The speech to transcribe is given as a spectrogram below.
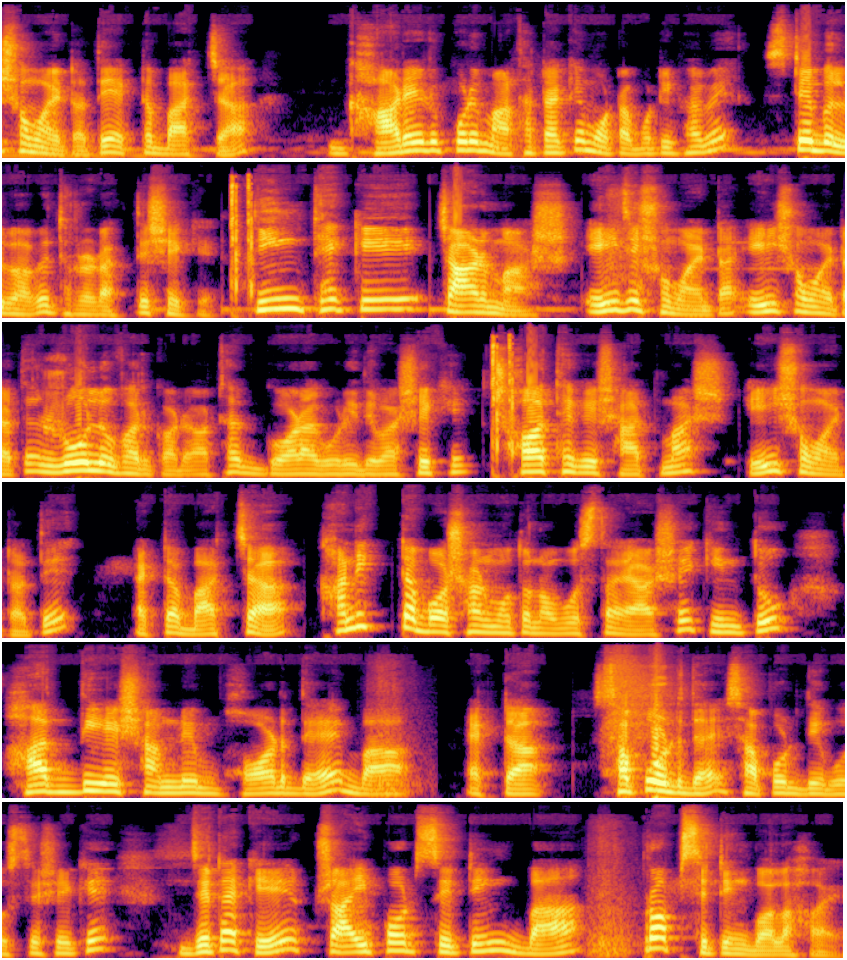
সময়টাতে একটা বাচ্চা ঘাড়ের উপরে মাথাটাকে মোটামুটিভাবে স্টেবলভাবে ধরে রাখতে শেখে। তিন থেকে চার মাস এই যে সময়টা, এই সময়টাতে রোল ওভার করে, অর্থাৎ গড়াগড়ি দেওয়া শেখে। ছ থেকে সাত মাস এই সময়টাতে একটা বাচ্চা খানিকটা বসার মতন অবস্থায় আসে, কিন্তু হাত দিয়ে সামনে ভর দেয় বা একটা সাপোর্ট দেয় সাপোর্ট দিয়ে বসতে শেখে, যেটাকে ট্রাইপড সিটিং বা প্রপ সিটিং বলা হয়।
